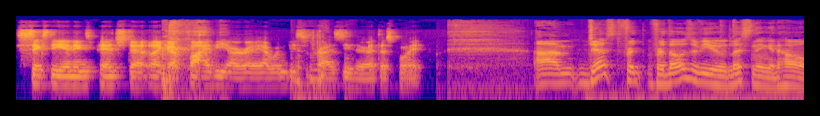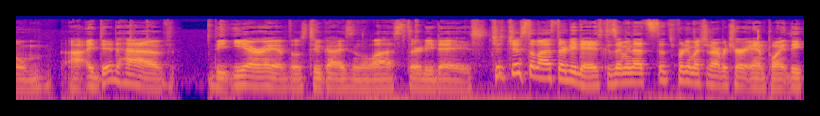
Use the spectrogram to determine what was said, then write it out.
60 innings pitched at like a five ERA, I wouldn't be surprised either at this point. Um, just for for those of you listening at home, uh, I did have the ERA of those two guys in the last 30 days. Just just the last 30 days because I mean that's that's pretty much an arbitrary endpoint. The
